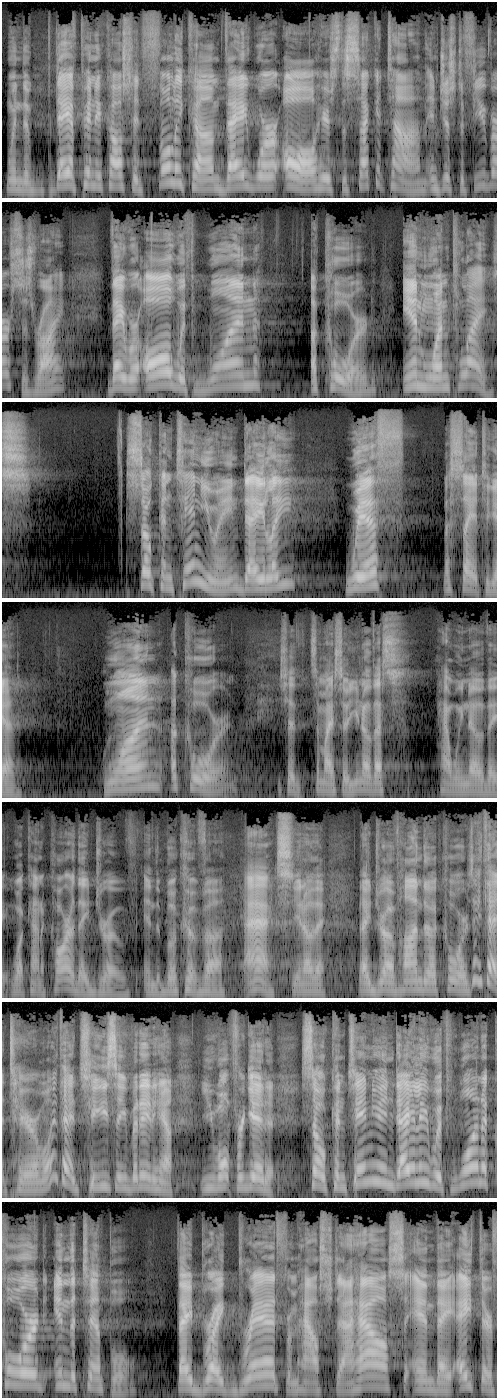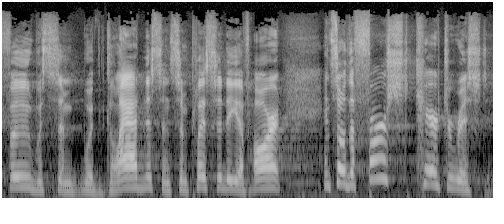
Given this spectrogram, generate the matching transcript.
When the day of Pentecost had fully come, they were all, here's the second time in just a few verses, right? They were all with one accord in one place. So, continuing daily with, let's say it together, one accord. You said, somebody said, you know, that's how we know they, what kind of car they drove in the book of uh, Acts. You know, they, they drove Honda Accords. Ain't that terrible? Ain't that cheesy? But anyhow, you won't forget it. So, continuing daily with one accord in the temple, they break bread from house to house and they ate their food with, some, with gladness and simplicity of heart. And so, the first characteristic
